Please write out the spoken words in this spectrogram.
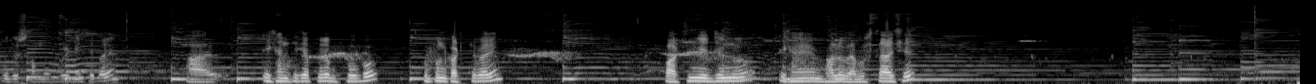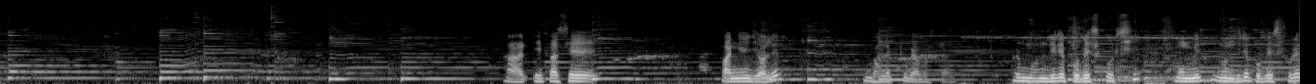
পুজোর সামগ্রী নিতে পারেন। আর এখান থেকে আপনারা ভোগও কুপন কাটতে পারেন। পার্কিংয়ের জন্য এখানে ভালো ব্যবস্থা আছে। আর এই পাশে পানীয় জলের ভালো একটু ব্যবস্থা আছে। মন্দিরে প্রবেশ করছি। মন্দিরে প্রবেশ করে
